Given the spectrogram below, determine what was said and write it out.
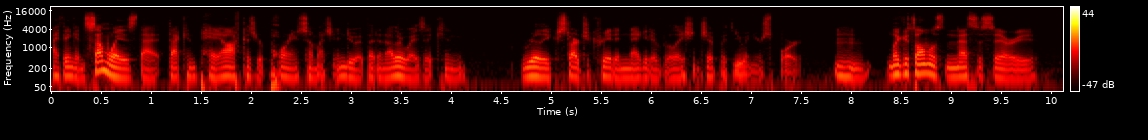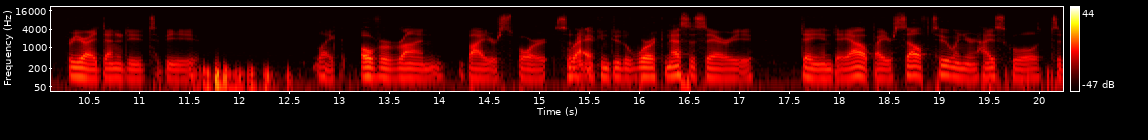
I think in some ways that that can pay off because you're pouring so much into it, but in other ways it can really start to create a negative relationship with you and your sport. Mhm. Like it's almost necessary for your identity to be like overrun by your sport so that you can do the work necessary day in day out by yourself too when you're in high school to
